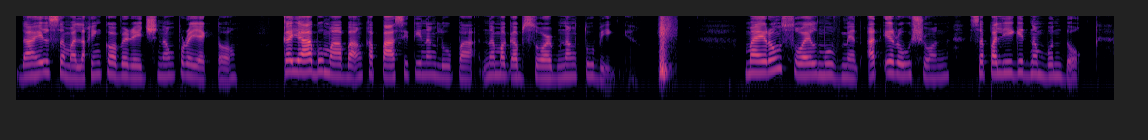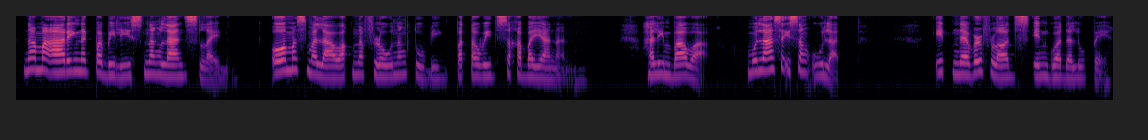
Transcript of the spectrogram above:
dahil sa malaking coverage ng proyekto, kaya bumaba ang capacity ng lupa na mag-absorb ng tubig. Mayroong soil movement at erosion sa paligid ng bundok na maaring nagpabilis ng landslide o mas malawak na flow ng tubig patawid sa kabayanan. Halimbawa, mula sa isang ulat, It never floods in Guadalupe.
